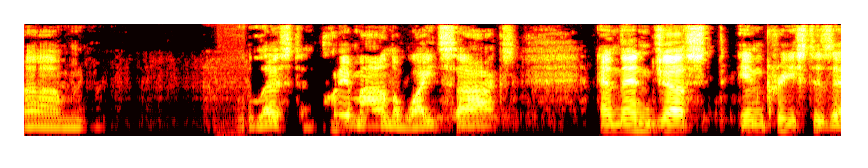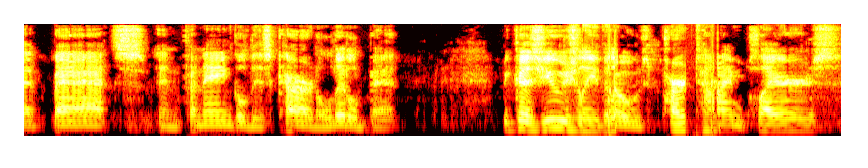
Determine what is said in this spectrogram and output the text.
um, list and put him on the White Sox, and then just increased his at bats and finangled his card a little bit. Because usually those part time players,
